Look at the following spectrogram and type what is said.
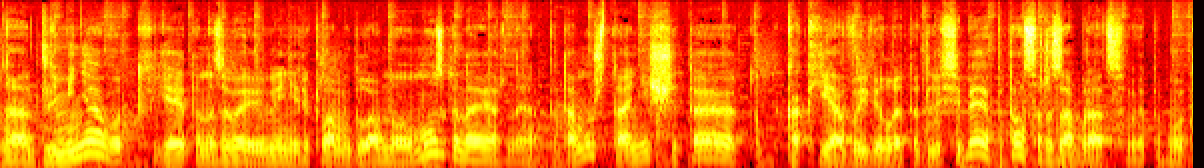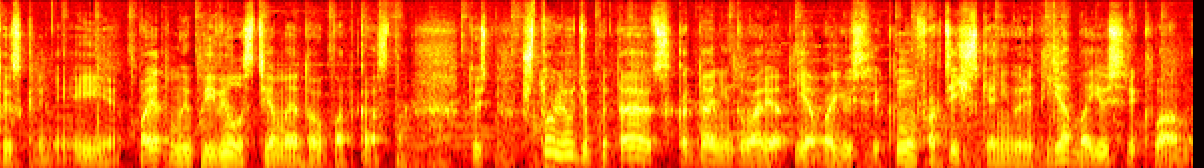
А для меня, вот я это называю явление рекламы головного мозга, наверное, потому что они считают, как я вывел это для себя, я пытался разобраться в этом вот искренне. И поэтому и появилась тема этого подкаста. То есть, что люди пытаются, когда они говорят, я боюсь рекламы, ну, фактически они говорят, я боюсь рекламы.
